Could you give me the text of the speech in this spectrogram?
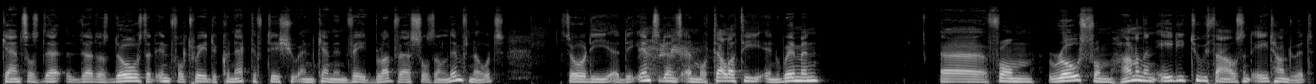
cancers that, that are those that infiltrate the connective tissue and can invade blood vessels and lymph nodes, so the uh, the incidence and mortality in women uh, from rose from 182,800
